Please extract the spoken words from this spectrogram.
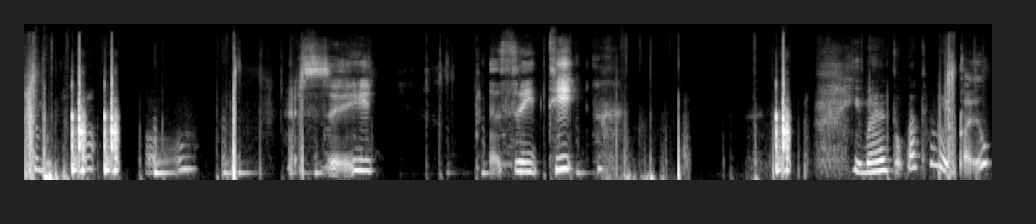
해봅시다. 어, S E S E T 이번엔 똑같은 거일까요?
